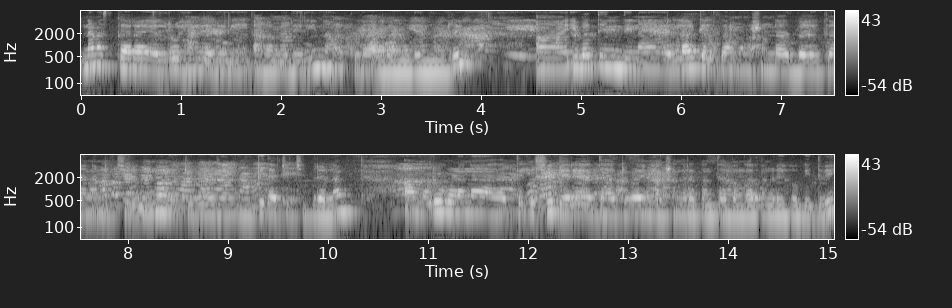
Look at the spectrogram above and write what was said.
ನಮಸ್ಕಾರ ಎಲ್ಲರೂ ಹೆಂಗದೀರಿ? ಆರಾಮದಿರಿ? ನಾವು ಕೂಡ ಆರಾಮದೇವಿ ನೋಡ್ರಿ. ಇವತ್ತಿನ ದಿನ ಎಲ್ಲ ಕೆಲಸ ಮುಗಿಸ್ಕೊಂಡಾದ ಬಳಿಕ ನಮ್ಮ ಚಿ ಇನ್ನೂ ಕಿವಿಗಳಿಗೆ ಹುಟ್ಟಿದ ಚುಚ್ಚಿದ್ರಲ್ಲ, ಆ ಮುರುಗಳನ್ನು ತೆಗೆಸಿ ಬೇರೆ ಹಾಕಿಗಳಿಗೆ ಹಾಕ್ಸ್ಕೊಂಬರಕ್ಕಂತ ಬಂಗಾರದ ಅಂಗಡಿಗೆ ಹೋಗಿದ್ವಿ.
